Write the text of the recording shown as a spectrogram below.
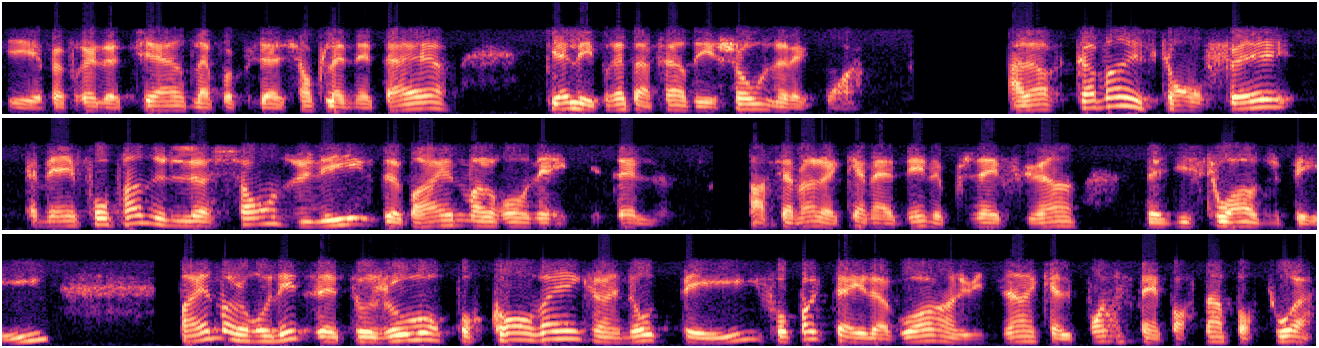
qui est à peu près le tiers de la population planétaire, qu'elle est prête à faire des choses avec moi. Alors, comment est-ce qu'on fait? Eh bien, il faut prendre une leçon du livre de Brian Mulroney, qui était essentiellement le Canadien le plus influent de l'histoire du pays. Brian Mulroney disait toujours, pour convaincre un autre pays, il ne faut pas que tu ailles le voir en lui disant à quel point c'est important pour toi.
